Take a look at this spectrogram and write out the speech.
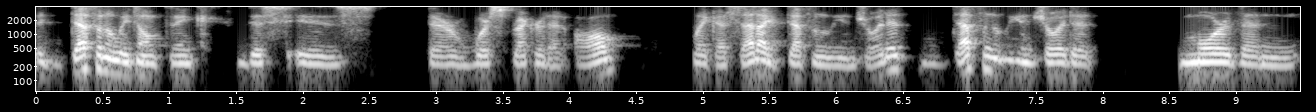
I definitely don't think this is their worst record at all. Like I said, I definitely enjoyed it. Definitely enjoyed it more than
